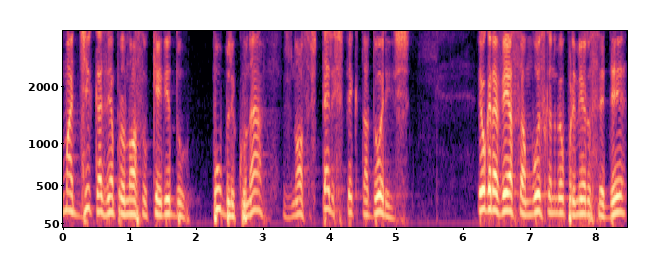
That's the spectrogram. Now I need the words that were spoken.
uma dicasinha para o nosso querido público, né? Os nossos telespectadores. Eu gravei essa música no meu primeiro CD,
